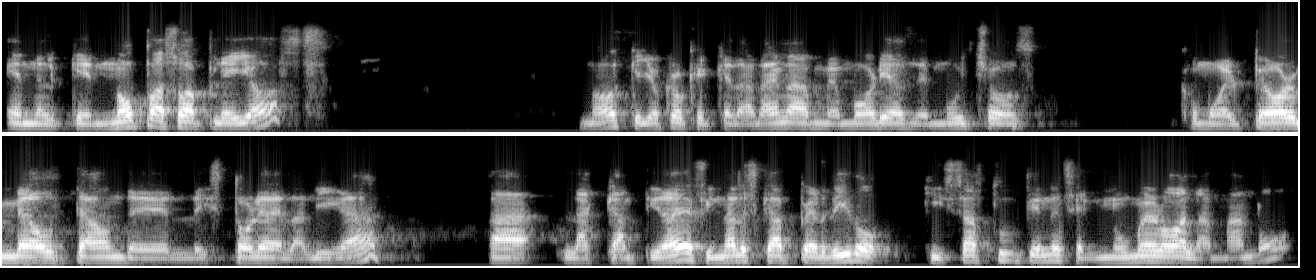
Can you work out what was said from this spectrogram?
en el que no pasó a playoffs, ¿no? Que yo creo que quedará en las memorias de muchos como el peor meltdown de la historia de la liga, a la cantidad de finales que ha perdido. Quizás tú tienes el número a la mano.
